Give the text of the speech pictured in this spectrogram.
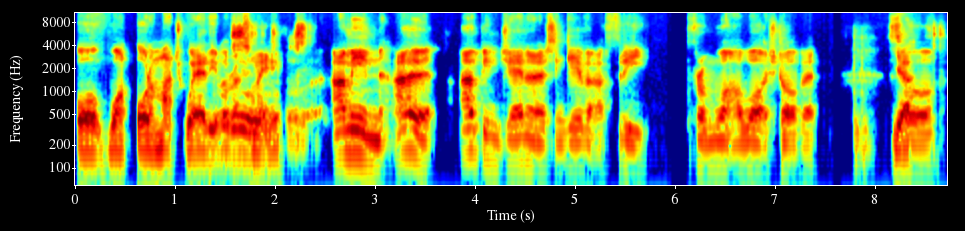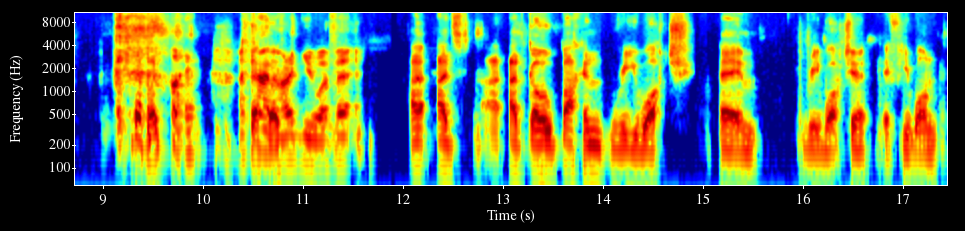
or one or a match worthy of a WrestleMania. I mean, I I've been generous and gave it a three from what I watched of it. So I can't argue with it. I, I'd I'd go back and rewatch um rewatch it if you want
